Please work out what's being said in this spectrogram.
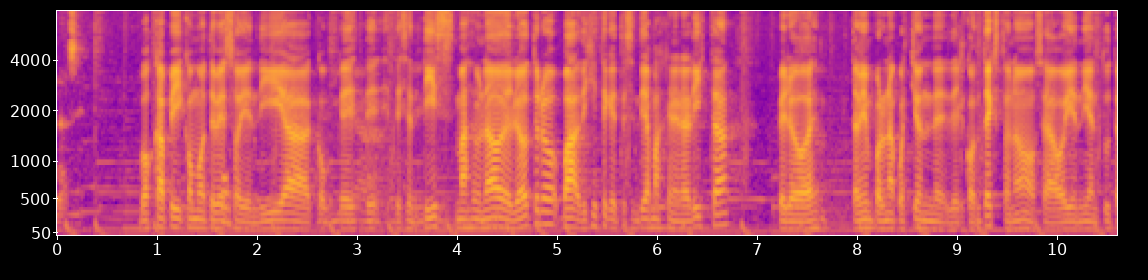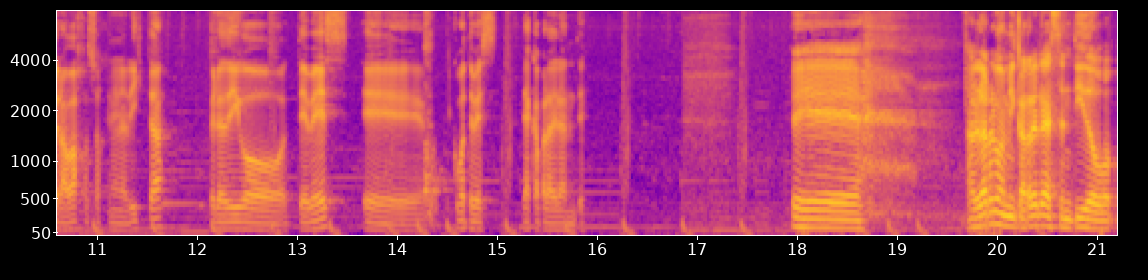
no sé. Vos, Capi, ¿cómo te ves hoy en día? ¿Te, sentís más de un lado o del otro? Va, dijiste que te sentías más generalista, pero es también por una cuestión del contexto, ¿no? O sea, hoy en día en tu trabajo sos generalista pero digo, ¿te ves? Eh, ¿Cómo te ves de acá para adelante? Eh, a lo largo de mi carrera he sentido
